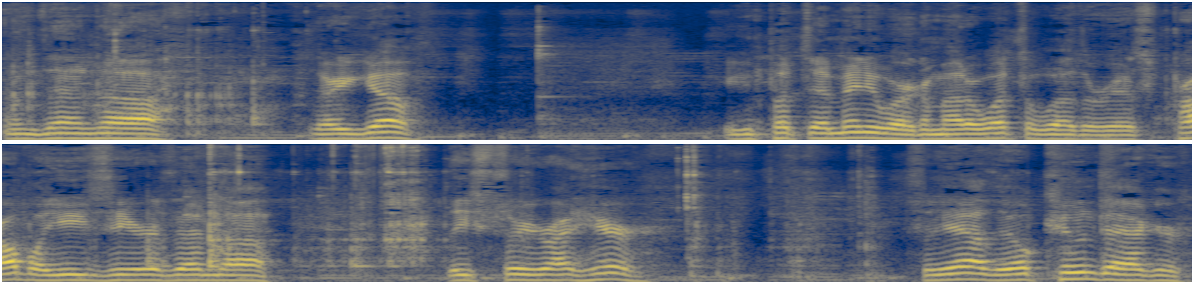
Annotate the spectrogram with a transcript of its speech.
and then uh, there you go. You can put them anywhere, no matter what the weather is. Probably easier than uh, these three right here. So yeah, the old coon dagger.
